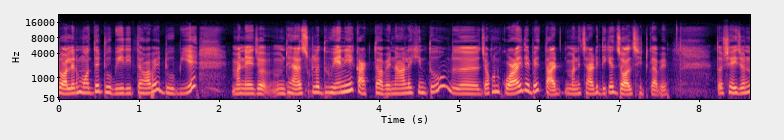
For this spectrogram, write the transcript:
জলের মধ্যে ডুবিয়ে দিতে হবে, ডুবিয়ে মানে ঢ্যাঁড়সগুলো ধুয়ে নিয়ে কাটতে হবে। নাহলে কিন্তু যখন কড়াই দেবে, তার মানে চারিদিকে জল ছিটকাবে। তো সেই জন্য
